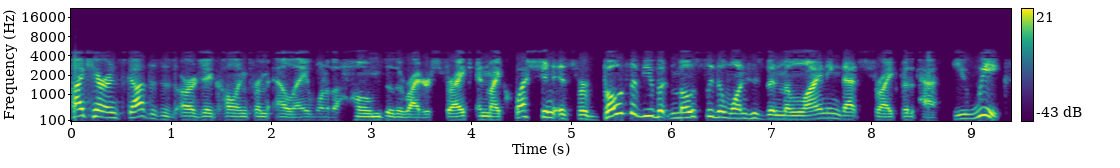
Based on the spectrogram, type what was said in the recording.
Hi, Karen Scott. This is RJ calling from LA, one of the homes of the writer's strike. And my question is for both of you, but mostly the one who's been maligning that strike for the past few weeks.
